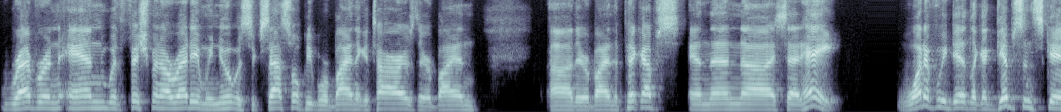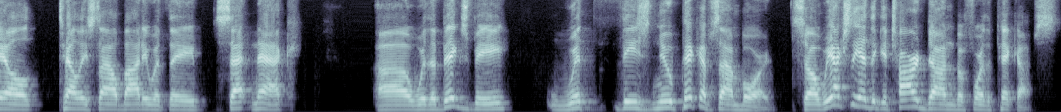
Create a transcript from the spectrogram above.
Reverend and with Fishman already, and we knew it was successful. People were buying the guitars, they were buying, uh, they were buying the pickups, and then uh, I said, "Hey, what if we did like a Gibson scale telly style body with a set neck, uh, with a Bigsby, with these new pickups on board?" so we actually had the guitar done before the pickups.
